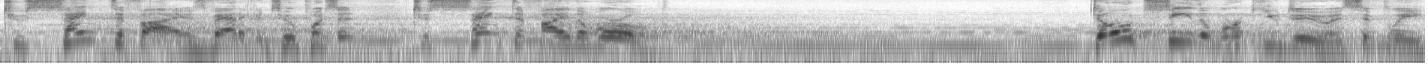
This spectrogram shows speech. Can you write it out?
To sanctify, as Vatican II puts it, to sanctify the world. Don't see the work you do as simply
